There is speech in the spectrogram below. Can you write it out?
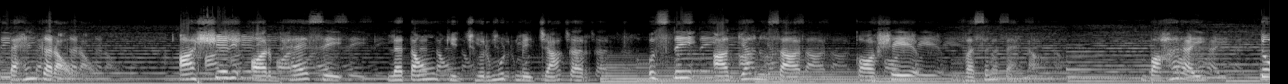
पहन कर आओ। आश्चर्य और भय से लताओं की झुरमुट में जाकर उसने आज्ञानुसार कौशेय वसन पहना। बाहर आई तो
